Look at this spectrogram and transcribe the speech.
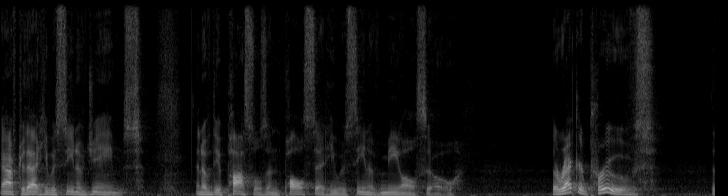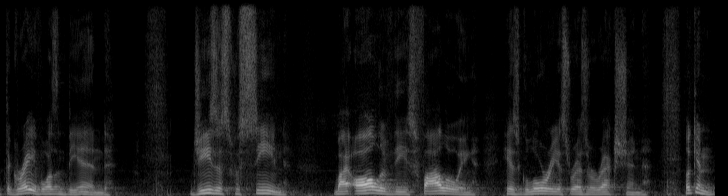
After that, he was seen of James and of the apostles, and Paul said he was seen of me also. The record proves that the grave wasn't the end. Jesus was seen by all of these following his glorious resurrection. Look in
